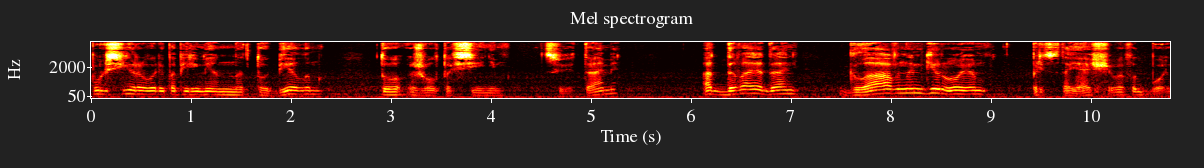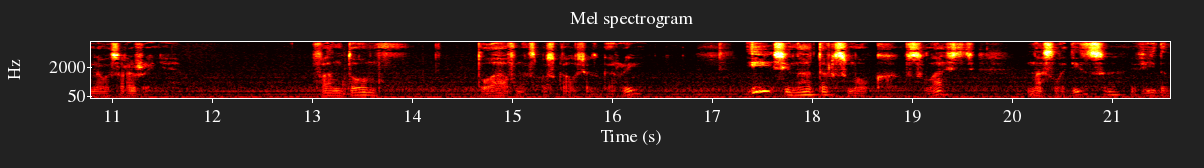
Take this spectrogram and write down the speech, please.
пульсировали попеременно то белым, то желто-синим цветами, отдавая дань главным героям предстоящего футбольного сражения. Фантом плавно спускался с горы, и сенатор смог всласть насладиться видом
